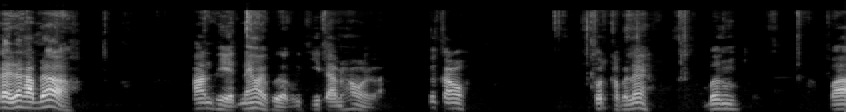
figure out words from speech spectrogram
ได้แล้วครับเด้อผ่านเพจในห้อยเผือกวิธีตามเฮานี่ล่ะคือเก่ากดเข้าไปเลย เบิ่งว่า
